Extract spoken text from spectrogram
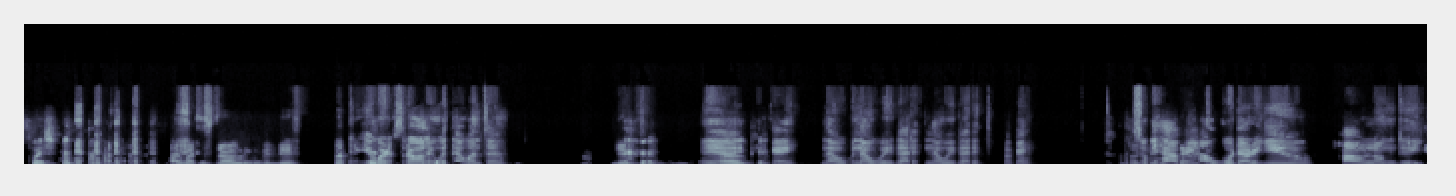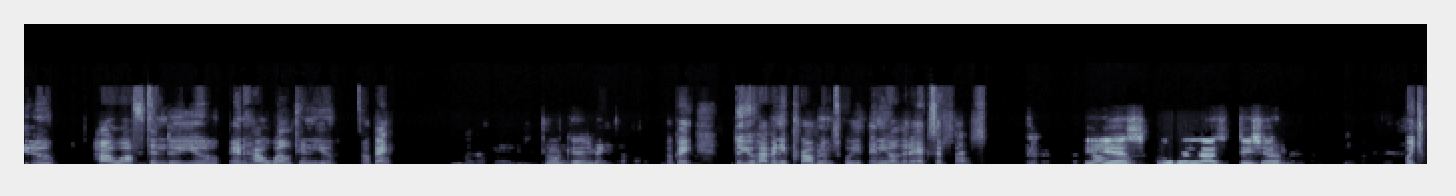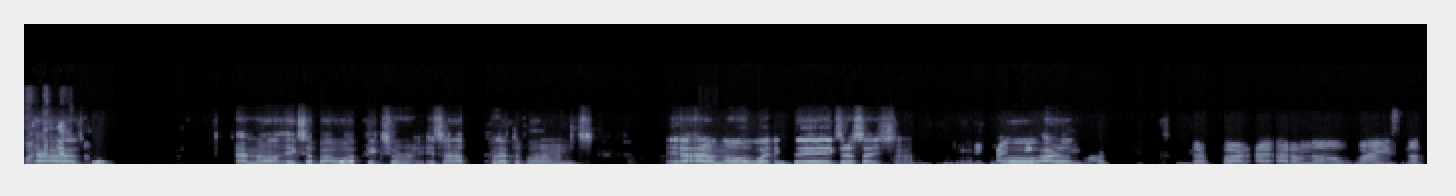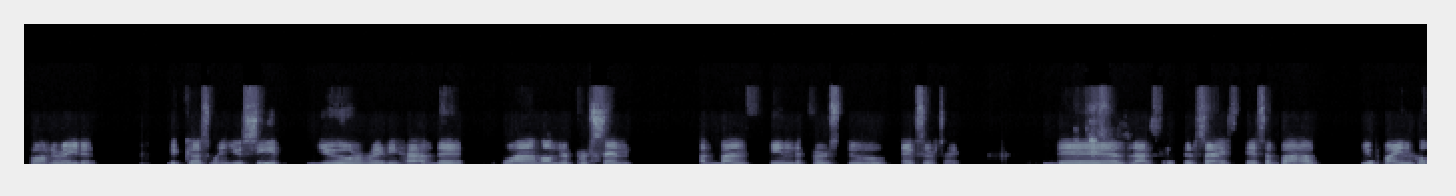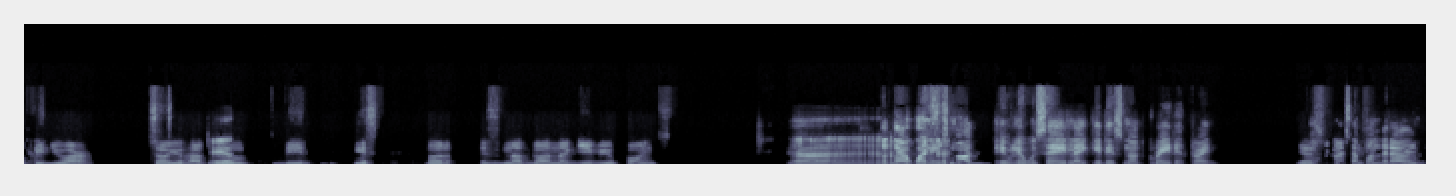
question. I was struggling with this. You were struggling with that one too? Yeah. Yeah, Okay. okay. Now, now we got it. Now we got it. Okay. okay So we have thanks. how good are you? How long do you? How often do you? And how well can you? Okay. Okay. Thanks. Okay. Do you have any problems with any other exercise? No, no. Yes, with the last teacher. Which one? The last Uh, so- I know it's about a picture. It's on a platform. Yeah, I I- don't know what is the exercise. uh, I or I don't. that part, I, I don't know why it's not ponderated. Because when you see it, you already have the 100% advance in the first two exercise. The last exercise is about you find how fit you are. So you have Yes. to did this, but it's not gonna give you points. So Uh, that one is not, let we say like it is not graded, right? Yes, No está it's not ponderado.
